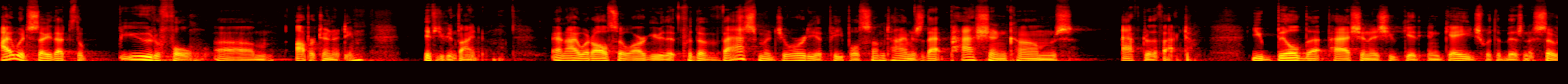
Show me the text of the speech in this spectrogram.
I would say that's the beautiful um, opportunity if you can find it. And I would also argue that for the vast majority of people, sometimes that passion comes after the fact. You build that passion as you get engaged with the business. So,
